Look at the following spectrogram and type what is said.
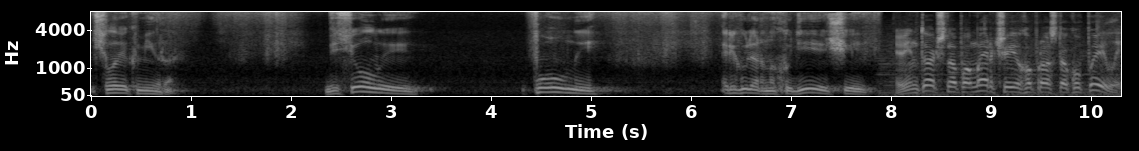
человек мира. Веселый, полный, регулярно худеющий. Він точно помер, чи його просто купили.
